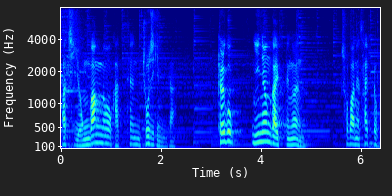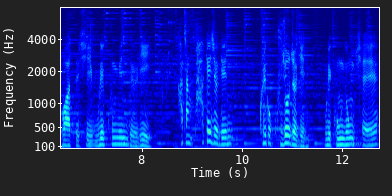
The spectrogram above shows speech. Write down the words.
마치 용광로 같은 조직입니다. 결국 이념 갈등은 초반에 살펴보았듯이 우리 국민들이 가장 파괴적인 그리고 구조적인 우리 공동체의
